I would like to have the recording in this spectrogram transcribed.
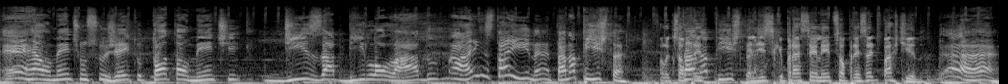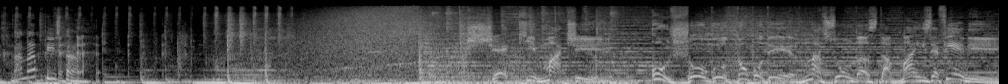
é realmente um sujeito totalmente desabilolado, mas está aí, né? Tá na pista. Falou que só tá pre... na pista. Ele disse que para ser eleito só precisa de partido. É, tá na pista. Cheque Mate. O jogo do poder nas ondas da Mais FM.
